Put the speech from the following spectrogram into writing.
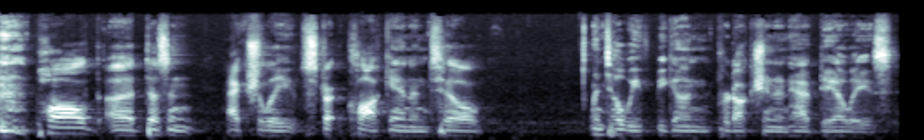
Paul uh, doesn't actually start clock in until until we've begun production and have dailies.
